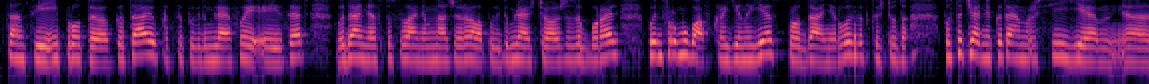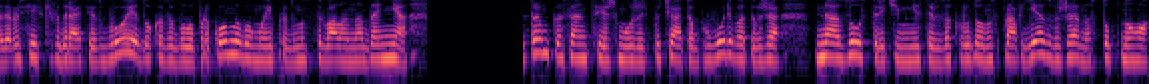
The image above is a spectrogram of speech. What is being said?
санкцій і проти Китаю. Про це повідомляє FAAZ. Видання з посиланням на джерела повідомляє, що Жозеп Борель поінформував країни ЄС про дані розвідки щодо постачання Китаєм Росії е, Російській Федерації зброї. Докази були переконливими і продемонстрували надання. Підтримки санкції ж можуть почати обговорювати вже на зустрічі міністрів закордонних справ ЄС вже наступного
